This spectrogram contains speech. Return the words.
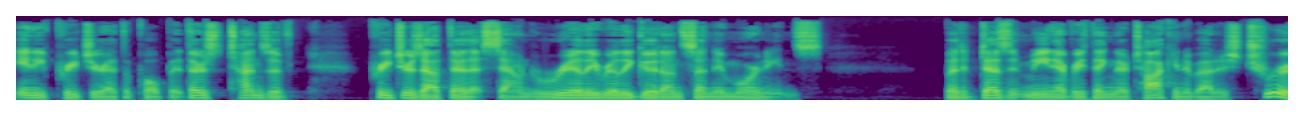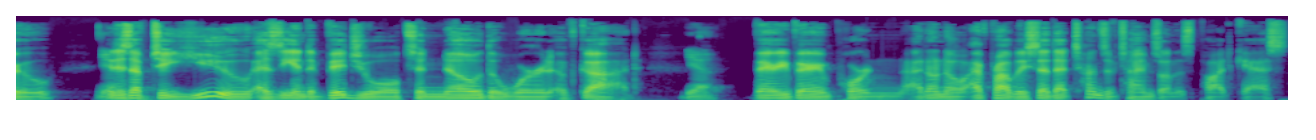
Any preacher at the pulpit, there's tons of preachers out there that sound really, really good on Sunday mornings, but it doesn't mean everything they're talking about is true. Yeah. It is up to you as the individual to know the word of God. Yeah. Very, very important. I don't know. I've probably said that tons of times on this podcast,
